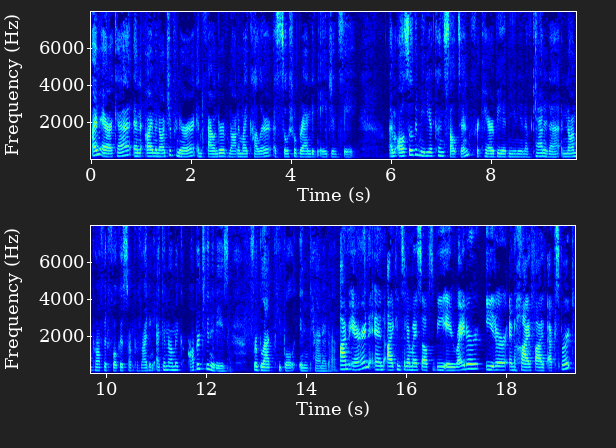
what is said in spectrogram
I'm Erica, and I'm an entrepreneur and founder of Not in My Color, a social branding agency. I'm also the media consultant for Caribbean Union of Canada, a nonprofit focused on providing economic opportunities for Black people in Canada. I'm Erin, and I consider myself to be a writer, eater, and high five expert.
